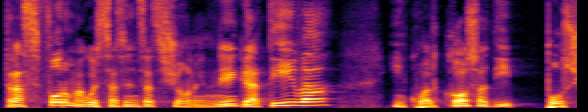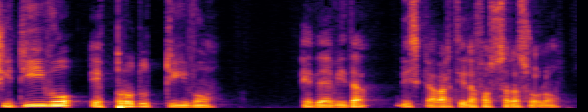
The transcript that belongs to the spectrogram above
trasforma questa sensazione negativa in qualcosa di positivo e produttivo ed evita di scavarti la fossa da solo.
